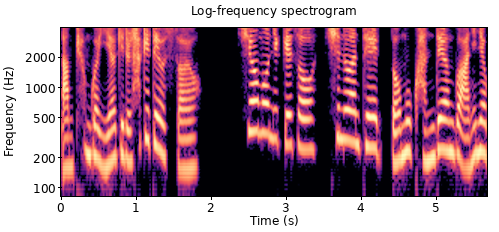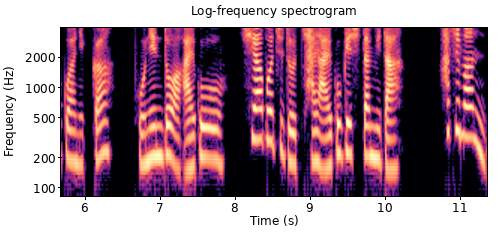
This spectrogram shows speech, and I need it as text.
남편과 이야기를 하게 되었어요. 시어머니께서 신우한테 너무 관대한 거 아니냐고 하니까 본인도 알고 시아버지도 잘 알고 계시답니다. 하지만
